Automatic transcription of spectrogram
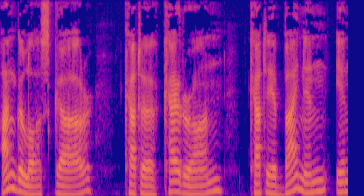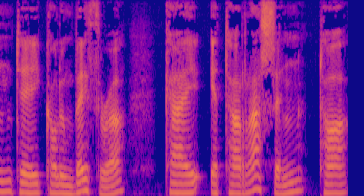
Angelos gar, kata kairon kate bainen in te columbethra, kai etarasen ta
